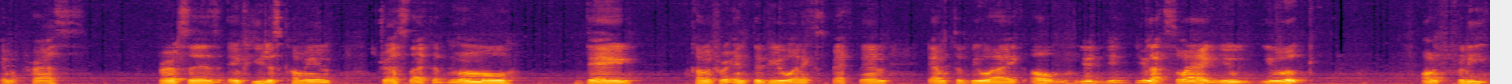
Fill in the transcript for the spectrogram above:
impressed versus if you just come in dressed like a normal day coming for an interview and expecting them to be like, oh, you, you, you got swag, you, you look on fleek.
